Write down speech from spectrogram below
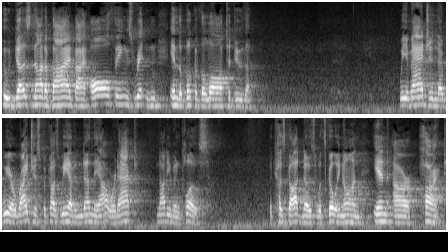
who does not abide by all things written in the book of the law to do them. We imagine that we are righteous because we haven't done the outward act, not even close. Because God knows what's going on in our heart.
